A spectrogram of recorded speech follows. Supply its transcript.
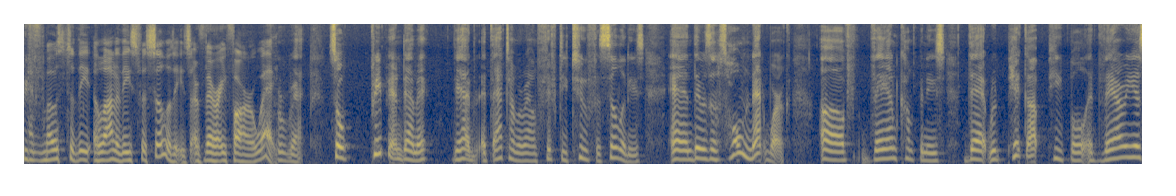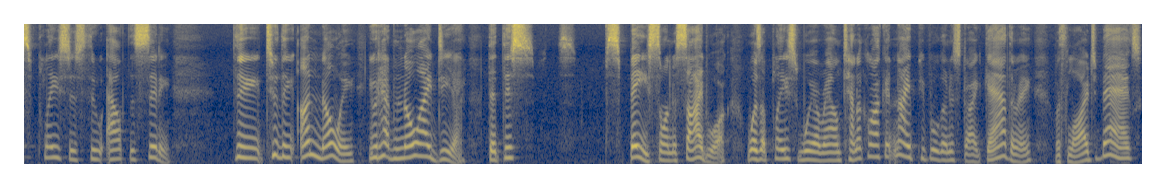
and most of the, a lot of these facilities are very far away. Correct. So pre-pandemic, they had at that time around 52 facilities, and there was a whole network of van companies that would pick up people at various places throughout the city. The, to the unknowing, you would have no idea that this space on the sidewalk was a place where around 10 o'clock at night people were going to start gathering with large bags,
